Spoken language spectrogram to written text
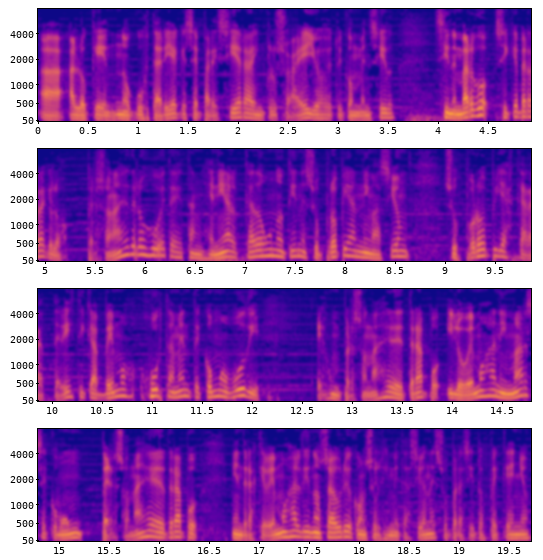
a, a lo que nos gustaría que se pareciera, incluso a ellos, estoy convencido. Sin embargo, sí que es verdad que los personajes de los juguetes están genial, cada uno tiene su propia animación, sus propias características. Vemos justamente cómo Woody es un personaje de trapo y lo vemos animarse como un personaje de trapo, mientras que vemos al dinosaurio con sus limitaciones, sus bracitos pequeños,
